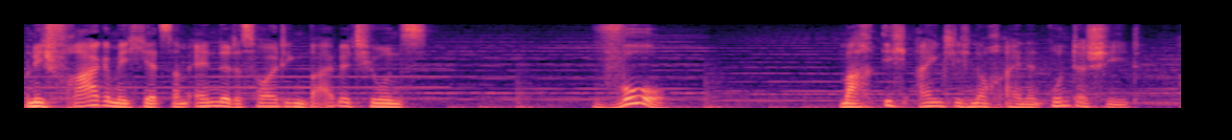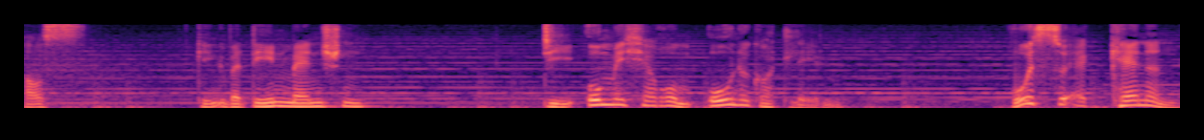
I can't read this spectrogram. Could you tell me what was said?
Und ich frage mich jetzt am Ende des heutigen Bibletunes, wo mache ich eigentlich noch einen Unterschied? Aus gegenüber den Menschen, die um mich herum ohne Gott leben? Wo ist zu erkennen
